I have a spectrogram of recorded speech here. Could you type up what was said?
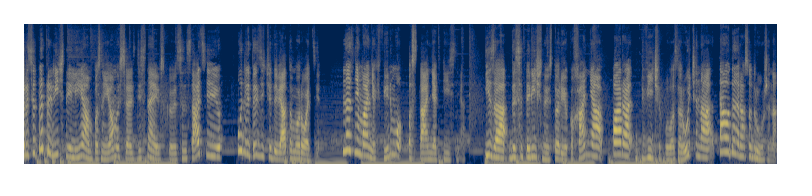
33-річний Ліам познайомився з діснеївською сенсацією у 2009 році на зніманнях фільму Остання пісня. І за десятирічну історію кохання пара двічі була заручена та один раз одружена.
